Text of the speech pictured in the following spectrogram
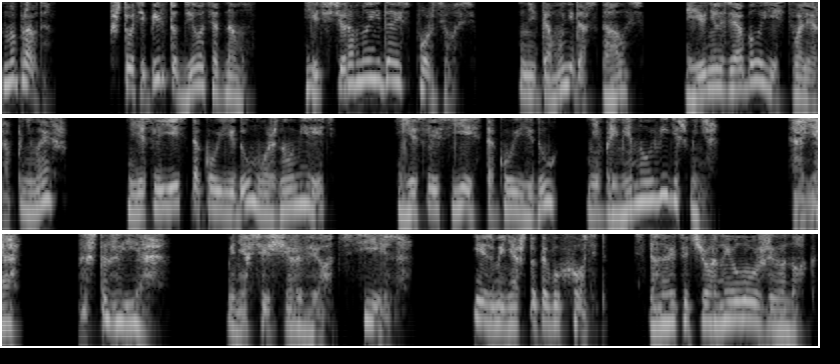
Ну, правда. Что теперь тут делать одному? Ведь все равно еда испортилась. Никому не досталась, Ее нельзя было есть, Валера, понимаешь? Если есть такую еду, можно умереть. Если съесть такую еду, непременно увидишь меня. А я? Ну что же я? Меня все еще рвет, сильно. Из меня что-то выходит. Становится черной лужей у ног.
